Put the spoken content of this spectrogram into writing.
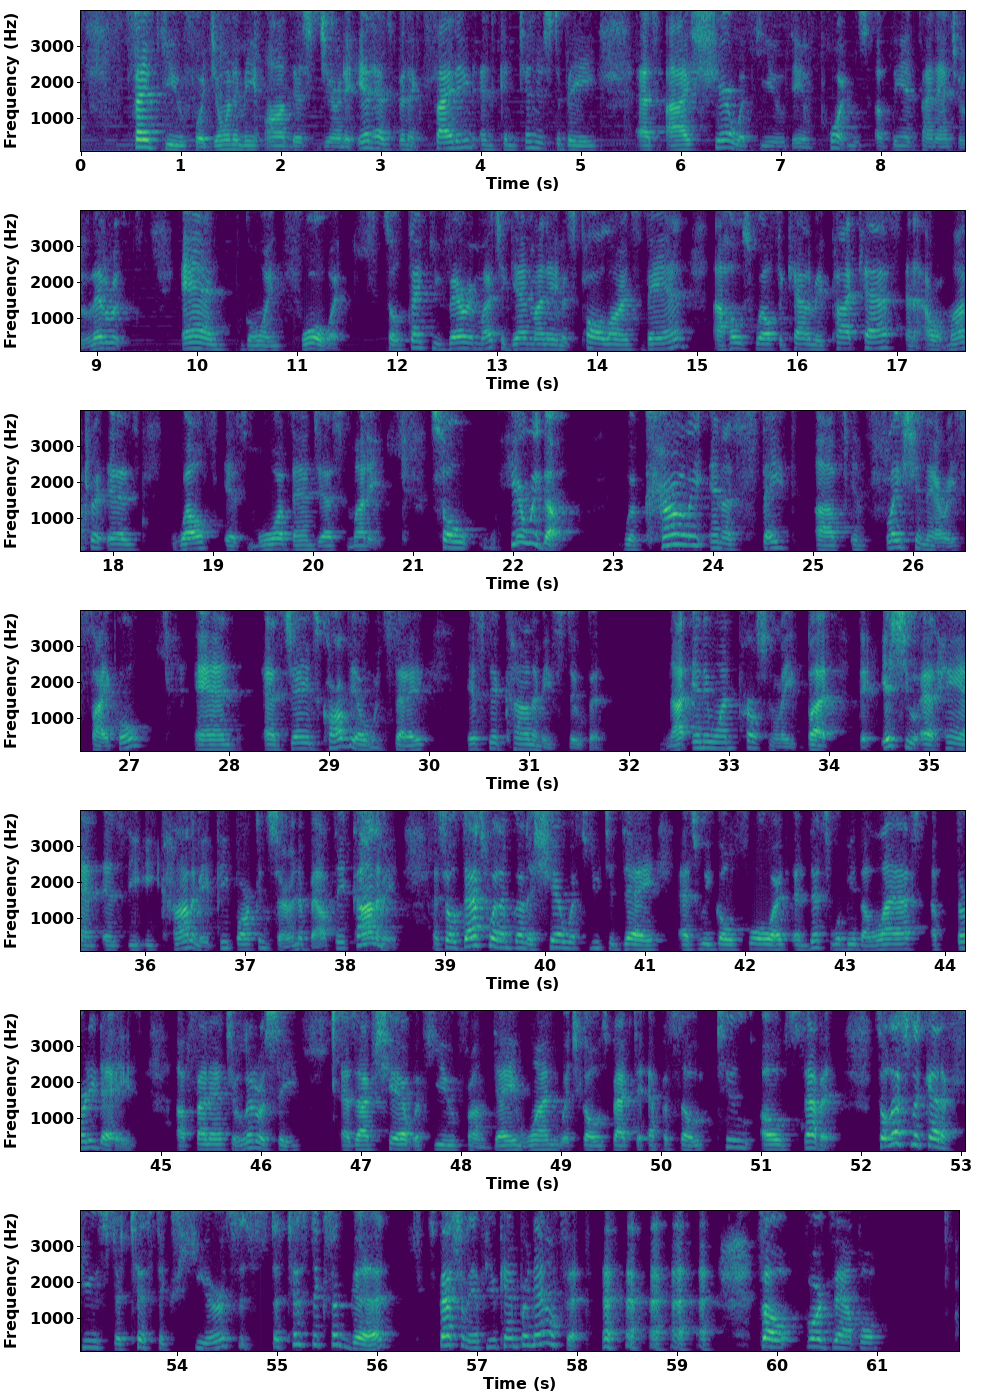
Thank you for joining me on this journey. It has been exciting and continues to be as I share with you the importance of being financially literate and going forward. So, thank you very much. Again, my name is Paul Lawrence Vann. I host Wealth Academy podcast, and our mantra is wealth is more than just money. So, here we go. We're currently in a state of inflationary cycle. And as James Carville would say, it's the economy, stupid. Not anyone personally, but the issue at hand is the economy. People are concerned about the economy. And so that's what I'm going to share with you today as we go forward. And this will be the last of 30 days of financial literacy, as I've shared with you from day one, which goes back to episode 207. So let's look at a few statistics here. So statistics are good especially if you can pronounce it. so, for example,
